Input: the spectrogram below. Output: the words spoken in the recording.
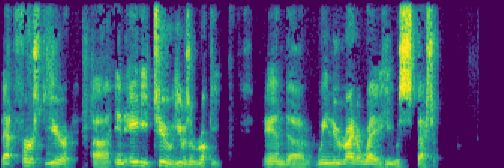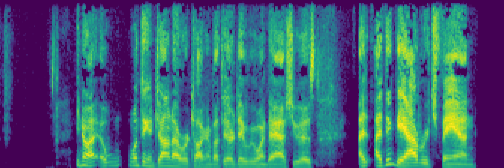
that first year. Uh, in 82, he was a rookie. And uh, we knew right away he was special. You know, I, one thing Jon and I were talking about the other day, we wanted to ask you is I, I think the average fan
